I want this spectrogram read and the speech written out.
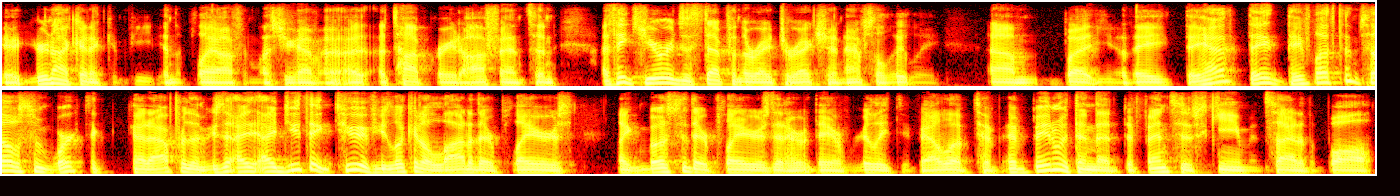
you're not going to compete in the playoff unless you have a, a, top grade offense. And I think Huard's a step in the right direction, absolutely. Um, but you know they they have they they've left themselves some work to cut out for them. Because I, I do think too if you look at a lot of their players like most of their players that are they have really developed have, have been within that defensive scheme inside of the ball.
